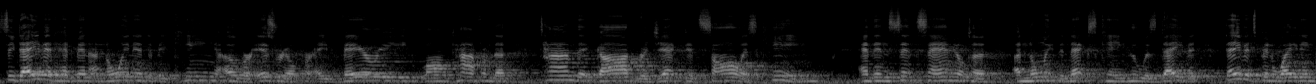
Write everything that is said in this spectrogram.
See, David had been anointed to be king over Israel for a very long time, from the time that God rejected Saul as king and then sent Samuel to anoint the next king, who was David. David's been waiting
